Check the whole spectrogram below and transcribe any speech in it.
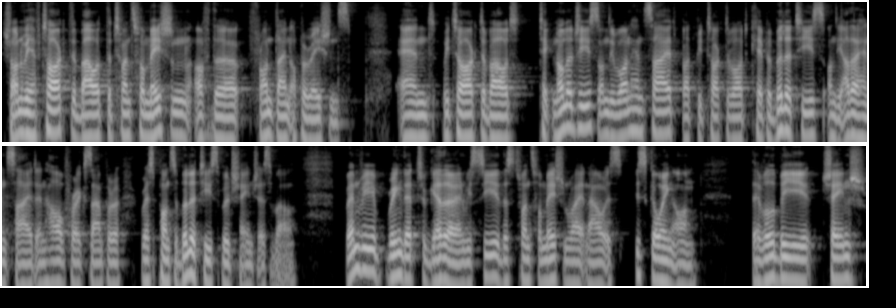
Sean, we have talked about the transformation of the frontline operations. And we talked about technologies on the one hand side, but we talked about capabilities on the other hand side and how, for example, responsibilities will change as well. When we bring that together and we see this transformation right now is, is going on, there will be change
